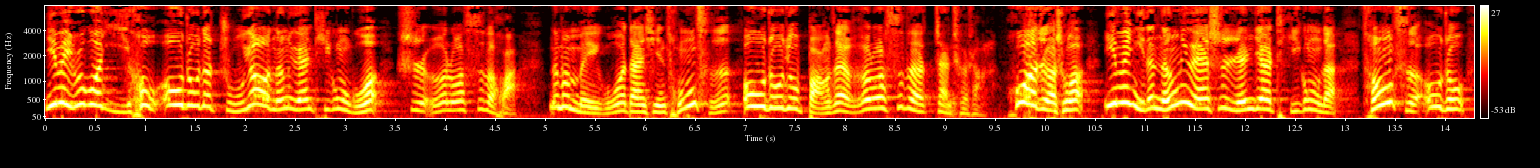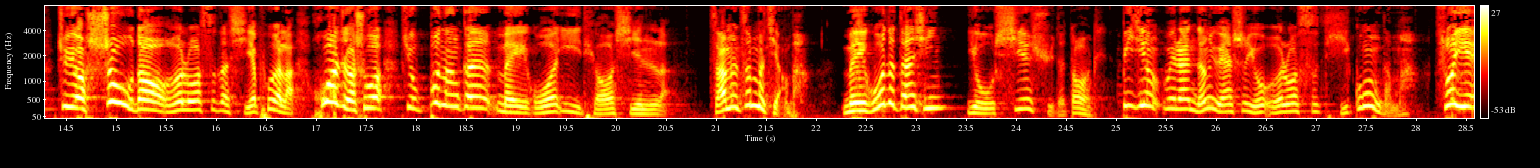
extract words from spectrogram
因为如果以后欧洲的主要能源提供国是俄罗斯的话，那么美国担心从此欧洲就绑在俄罗斯的战车上了，或者说，因为你的能源是人家提供的，从此欧洲就要受到俄罗斯的胁迫了，或者说就不能跟美国一条心了。咱们这么讲吧，美国的担心。有些许的道理，毕竟未来能源是由俄罗斯提供的嘛，所以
